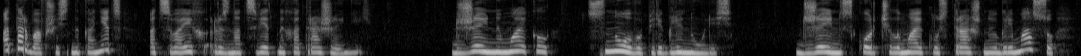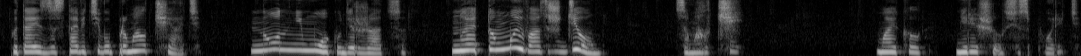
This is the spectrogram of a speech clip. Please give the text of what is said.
оторвавшись, наконец, от своих разноцветных отражений. Джейн и Майкл снова переглянулись. Джейн скорчила Майклу страшную гримасу, пытаясь заставить его промолчать. Но он не мог удержаться. «Но это мы вас ждем!» «Замолчи!» Майкл не решился спорить.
